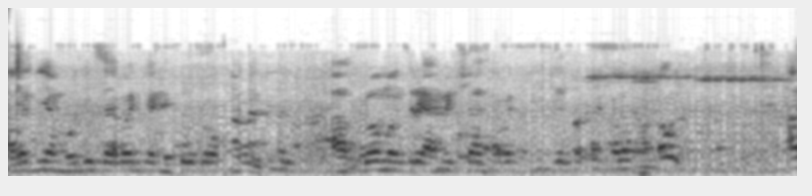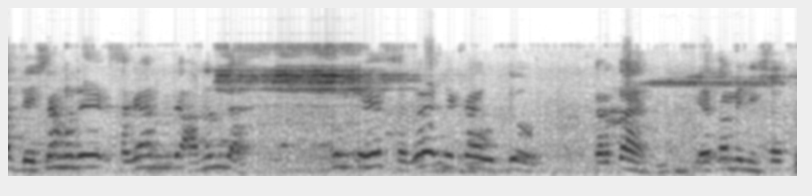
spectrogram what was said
आदरणीय मोदी साहेबांच्या नेतृत्वाखाली गृहमंत्री अमित शहा साहेबांनी आज देशामध्ये सगळ्यांमध्ये आनंद आहे. पण हे सगळे जे काय उद्योग करतायत याचा मी निषेध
